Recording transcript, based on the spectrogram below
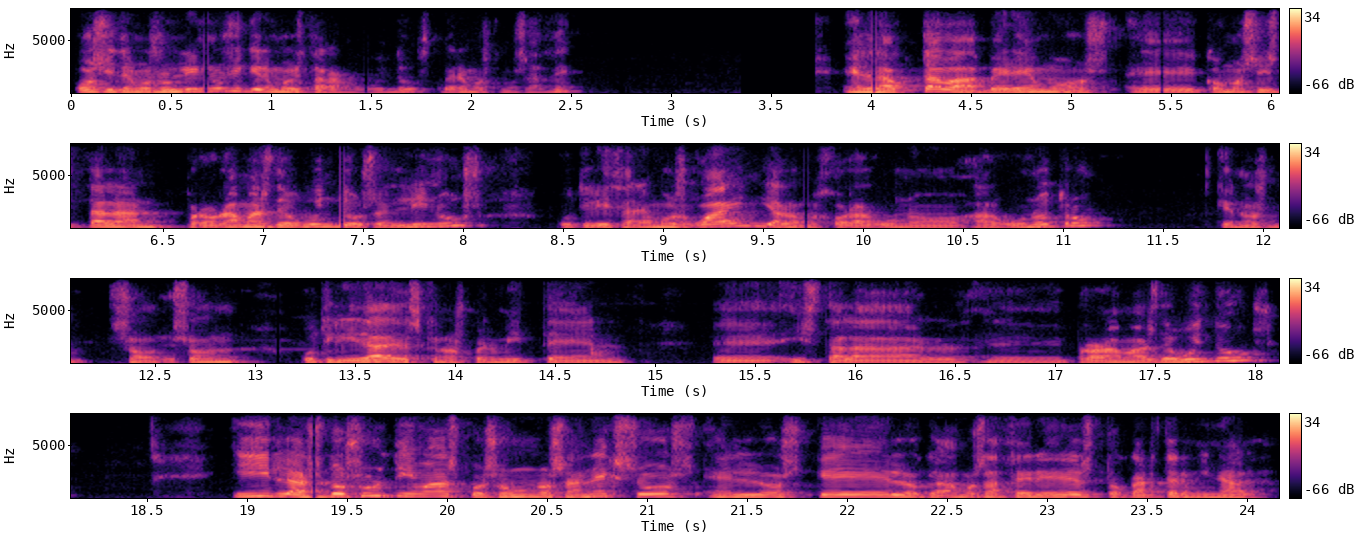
o si tenemos un Linux y queremos instalar un Windows, veremos cómo se hace. En la octava veremos eh, cómo se instalan programas de Windows en Linux utilizaremos Wine y a lo mejor alguno, algún otro, que nos, son, utilidades que nos permiten eh, instalar eh, programas de Windows. Y las dos últimas, pues son unos anexos en los que lo que vamos a hacer es tocar terminal.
